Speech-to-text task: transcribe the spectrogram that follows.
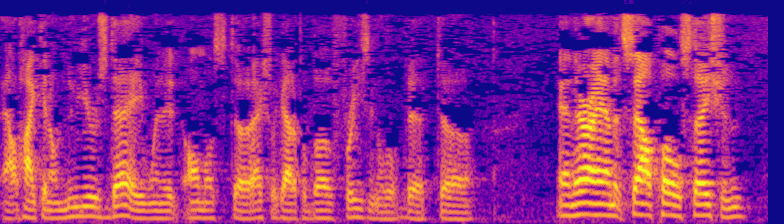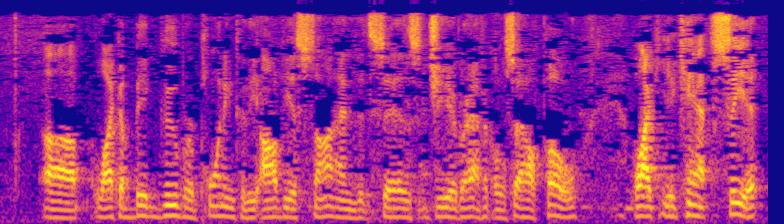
out hiking on New Year's Day when it almost uh, actually got up above freezing a little bit. Uh, and there I am at South Pole Station, like a big goober pointing to the obvious sign that says geographical South Pole, like you can't see it.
